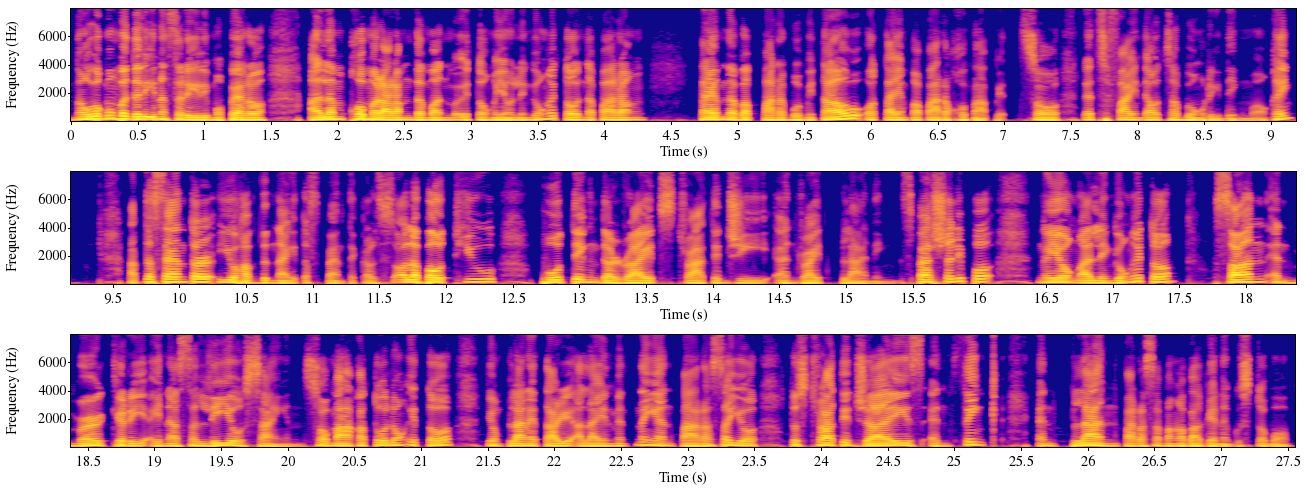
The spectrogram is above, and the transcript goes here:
na huwag mong madaliin ang sarili mo pero alam ko mararamdaman mo ito ngayong linggong ito na parang time na ba para bumitaw o time pa para kumapit? So, let's find out sa buong reading mo, okay? At the center, you have the Knight of Pentacles. It's all about you putting the right strategy and right planning. Especially po, ngayong uh, linggong ito, Sun and Mercury ay nasa Leo sign. So makakatulong ito, yung planetary alignment na yan para sa'yo to strategize and think and plan para sa mga bagay na gusto mo.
